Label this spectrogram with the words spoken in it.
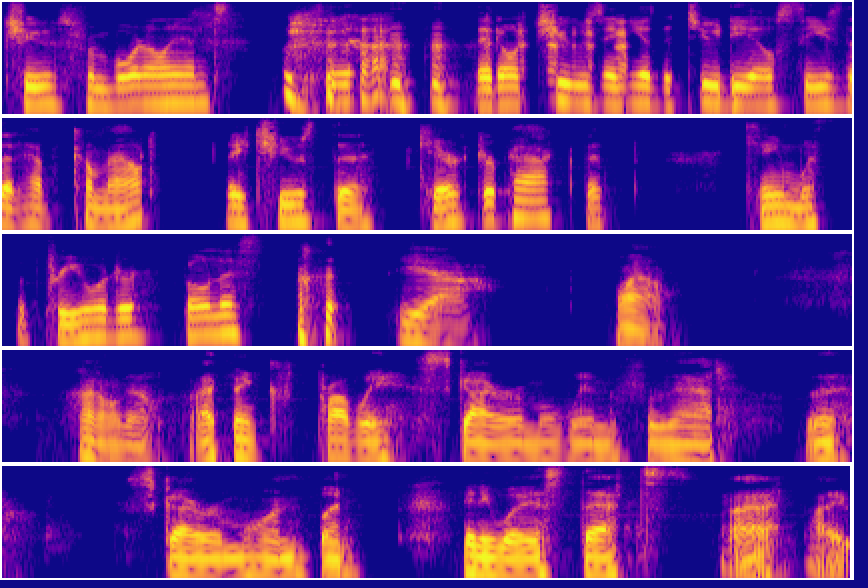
choose from Borderlands? they don't choose any of the two DLCs that have come out. They choose the character pack that came with the pre-order bonus. Yeah. Wow. I don't know. I think probably Skyrim will win from that. The Skyrim one, but anyways, that's I I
